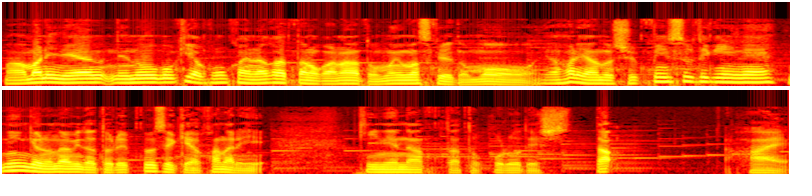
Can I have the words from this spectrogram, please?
まあ、あまり値値の動きは今回なかったのかなと思いますけれども、やはりあの出品数的にね、人魚の涙と烈風石はかなり気になったところでした。はい。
